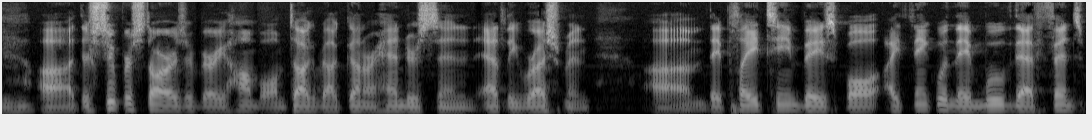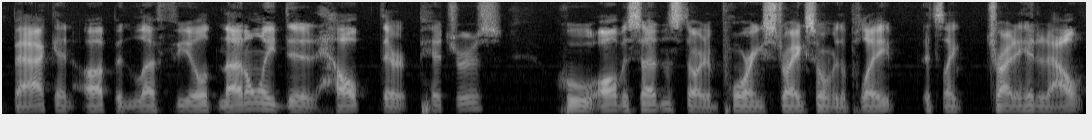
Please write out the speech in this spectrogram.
Mm-hmm. Uh, their superstars are very humble. I'm talking about Gunnar Henderson, Adley Rutschman. Um, they play team baseball. I think when they moved that fence back and up in left field, not only did it help their pitchers, who all of a sudden started pouring strikes over the plate. It's like try to hit it out,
